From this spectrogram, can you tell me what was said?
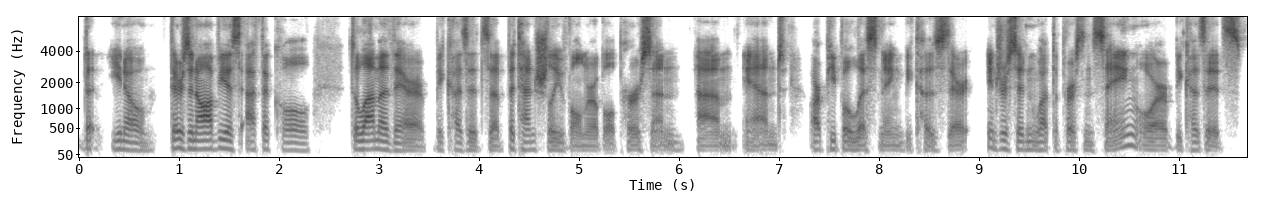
that you know there's an obvious ethical dilemma there because it's a potentially vulnerable person. Um, and are people listening because they're interested in what the person's saying or because it's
